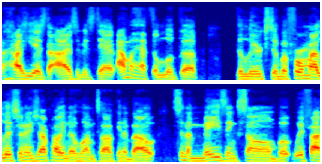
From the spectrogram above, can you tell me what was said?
how he has the eyes of his dad. I'm gonna have to look up the lyrics to, but for my listeners, y'all probably know who I'm talking about. It's an amazing song, but if I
